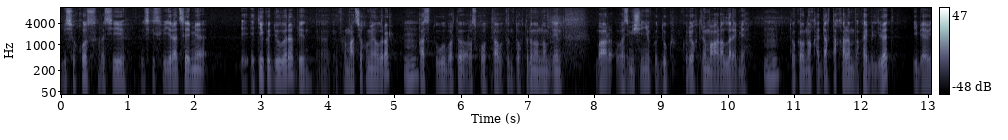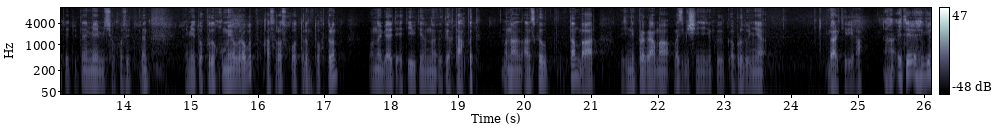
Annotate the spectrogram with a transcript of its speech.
бисихоз Россия Российская Федерация ме этика дюлара блин информация хумелурар кас тугу барты расходтабытын тохтурун онун блин бар возмещение кудук күрөктүрүм агаралар эме только оны кайдак такарын бака билбет ибявит этүтен эме бисихоз этүтен эме топуду хумелура бут кас расходтурун тохтурун оны бявит этибитин оны ытыктакпыт оны анскылтан бар этинник программа возмещения оборудования бар кирига Эти эги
